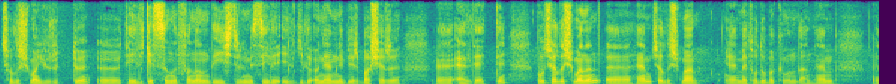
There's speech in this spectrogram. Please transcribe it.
çalışma yürüttü. E, tehlike sınıfının değiştirilmesiyle ilgili önemli bir başarı e, elde etti. Bu çalışmanın e, hem çalışma e, metodu bakımından hem e,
